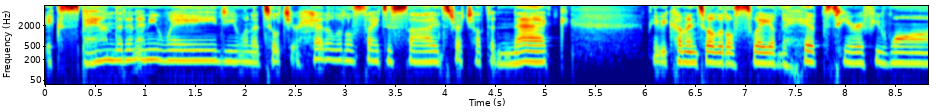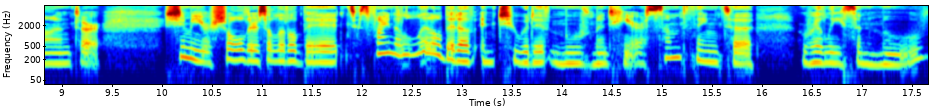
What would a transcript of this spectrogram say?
expanded in any way? Do you want to tilt your head a little side to side, stretch out the neck? Maybe come into a little sway of the hips here if you want, or shimmy your shoulders a little bit. Just find a little bit of intuitive movement here, something to release and move.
